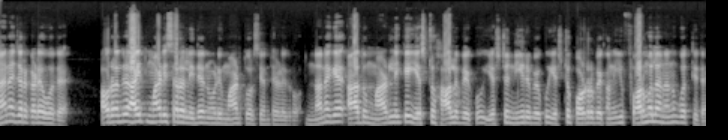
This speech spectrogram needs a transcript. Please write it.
ಮ್ಯಾನೇಜರ್ ಕಡೆ ಹೋದೆ. ಅವ್ರಂದ್ರೆ ಆಯ್ತು ಮಾಡಿ ಸರ್, ಅಲ್ಲಿ ಇದೆ, ನೋಡಿ, ಮಾಡಿ ತೋರಿಸಿ ಅಂತ ಹೇಳಿದರು. ನನಗೆ ಅದು ಮಾಡಲಿಕ್ಕೆ ಎಷ್ಟು ಹಾಲು ಬೇಕು, ಎಷ್ಟು ನೀರು ಬೇಕು, ಎಷ್ಟು ಪೌಡರ್ ಬೇಕು ಅನ್ನೋ ಈ ಫಾರ್ಮುಲಾ ನನಗೆ ಗೊತ್ತಿದೆ.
